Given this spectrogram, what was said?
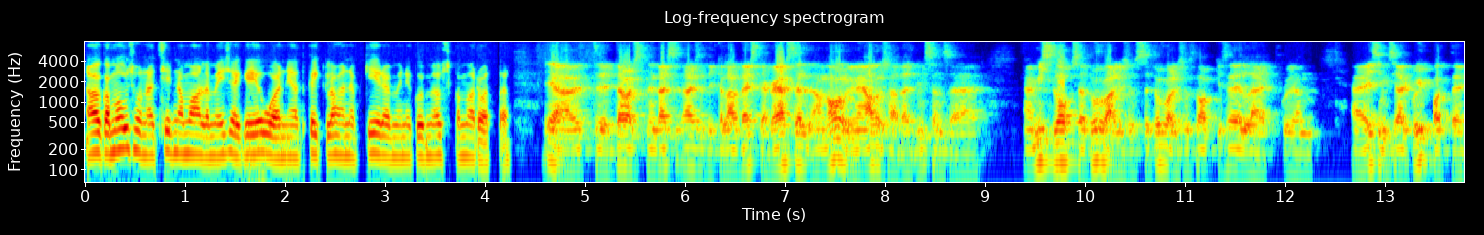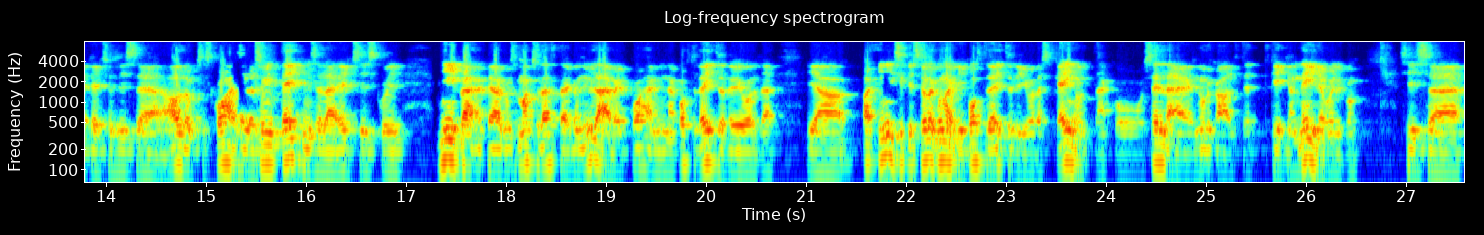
aga ma usun, et sinnamaale me isegi ei jõua, nii et kõik laheneb kiiremini, kui me oskame arvata. ja, et tavaliselt need asjad, asjad ikka lähevad hästi, aga jah, seal on oluline aru saada, et mis on see, mis loob seda turvalisust, see turvalisus loobki selle, et kui on äh, esimese järgu hüpoteek, eks ju, siis allub siis kohe selle sundtäitmisele, ehk siis kui niipea, kui see maksutähtaeg on üle, võib kohe minna kohtutäituri juurde. Ja inimesed, kes ei ole kunagi kohtutäituri juures käinud nagu selle nurga alt, et keegi on neile võlgu, siis äh,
